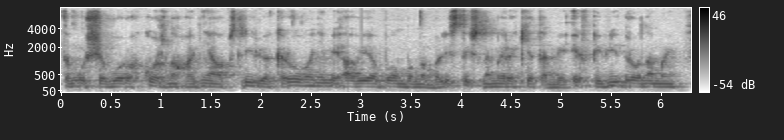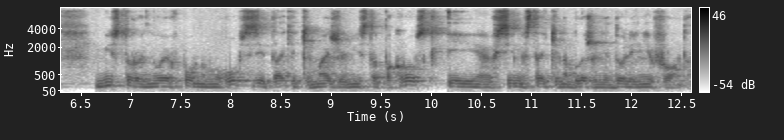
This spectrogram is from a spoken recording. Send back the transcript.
тому що ворог кожного дня обстрілює керованими авіабомбами, балістичними ракетами, fpv дронами Місто руйнує в повному обсязі, так як і майже місто Покровськ і всі міста, які наближені до лінії фронту.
